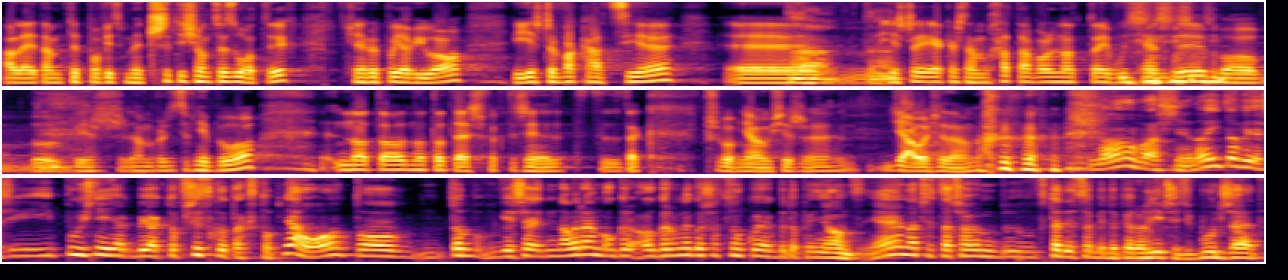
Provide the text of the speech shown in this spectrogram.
ale tam te powiedzmy 3000 zł się nagle pojawiło i jeszcze wakacje, e, tak, tak. jeszcze jakaś tam chata wolna tutaj w weekendy, bo, bo wiesz, tam rodziców nie było, no to, no to też faktycznie tak przypomniało mi się, że działo się tam. No właśnie, no i to wiesz, i później jakby jak to wszystko tak stopniało, to, to wiesz, ja nabrałem ogromnego szacunku jakby do pieniędzy, nie? Znaczy zacząłem wtedy sobie dopiero liczyć budżet,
